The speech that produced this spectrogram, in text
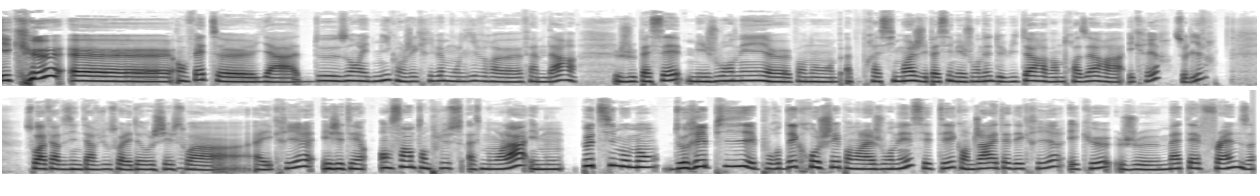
et que en fait il y a deux ans et demi quand j'écrivais mon livre Femme d'art je passais mes journées pendant à peu près six mois j'ai passé mes journées de 8h à 23h à écrire ce livre soit à faire des interviews soit à les dérocher Mhm. soit à, à écrire. Et j'étais enceinte en plus à ce moment-là. Et mon petit moment de répit et pour décrocher pendant la journée c'était quand j'arrêtais d'écrire et que je matais Friends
